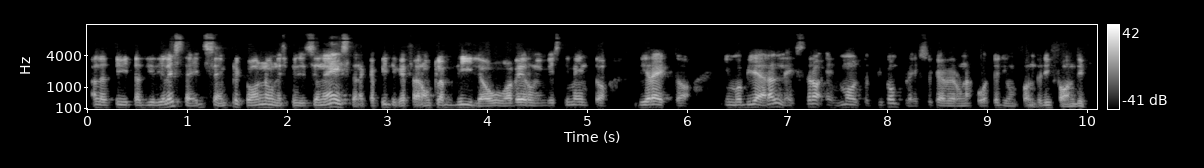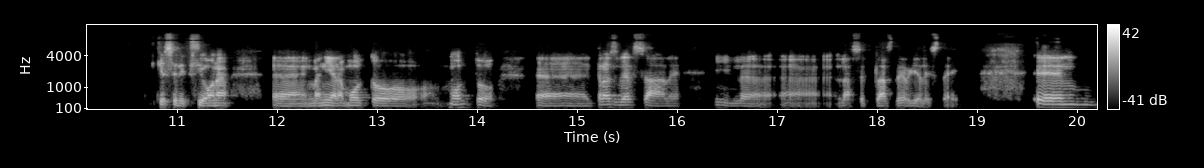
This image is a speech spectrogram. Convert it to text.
all'attività di real estate sempre con un'esposizione estera. Capite che fare un club deal o avere un investimento diretto immobiliare all'estero è molto più complesso che avere una quota di un fondo di fondi che seleziona eh, in maniera molto, molto eh, trasversale l'asset class del real estate. Eh,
